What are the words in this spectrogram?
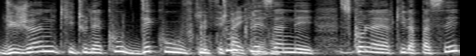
du jeune qui tout d'un coup découvre que toutes les années scolaires qu'il a passées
